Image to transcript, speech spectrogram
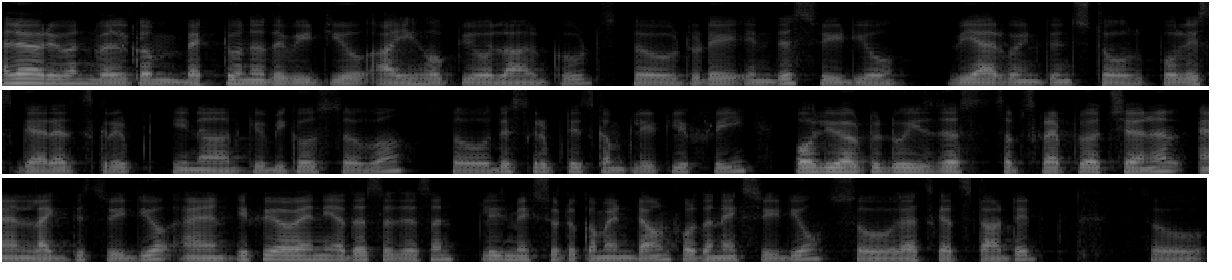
hello everyone. Welcome back to another video. I hope you all are good. So today in this video we are going to install police garage script in our QBCore server. So this script is completely free. All you have to do is just subscribe to our channel and like this video. And if you have any other suggestion please make sure to comment down for the next video. So let's get started. So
